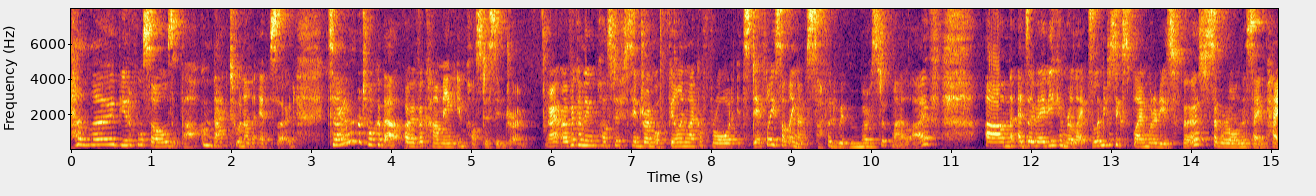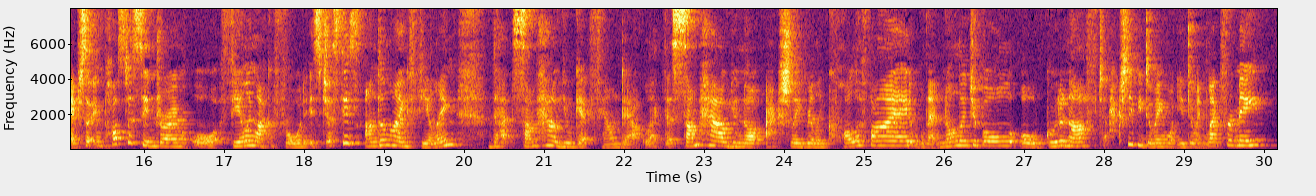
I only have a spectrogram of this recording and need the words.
Hello, beautiful souls. Welcome back to another episode. Today, I want to talk about overcoming imposter syndrome. Right? Overcoming imposter syndrome or feeling like a fraud, it's definitely something I've suffered with most of my life. Um, and so maybe you can relate. So let me just explain what it is first so we're all on the same page. So, imposter syndrome or feeling like a fraud is just this underlying feeling that somehow you'll get found out, like that somehow you're not actually really qualified or that knowledgeable or good enough to actually be doing what you're doing. Like for me,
